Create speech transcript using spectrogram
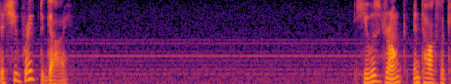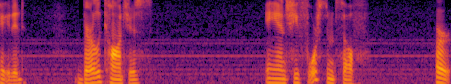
that she raped a guy. He was drunk, intoxicated, barely conscious, and she forced himself, or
